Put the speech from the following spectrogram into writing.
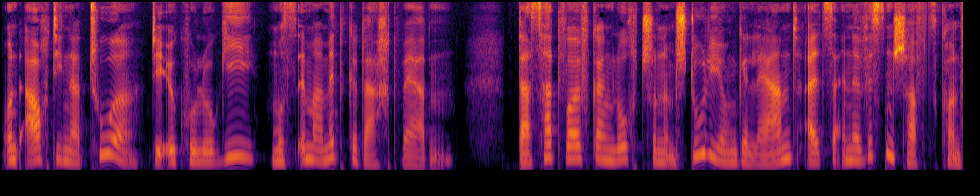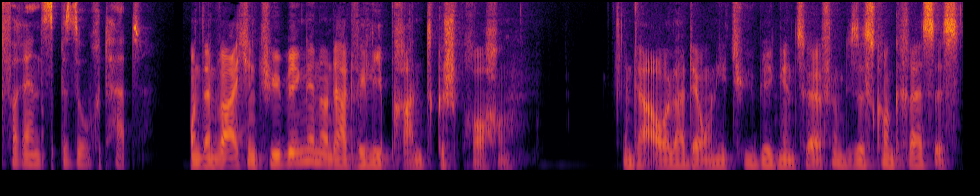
und auch die Natur, die Ökologie muss immer mitgedacht werden. Das hat Wolfgang Lucht schon im Studium gelernt, als er eine Wissenschaftskonferenz besucht hat. Und dann war ich in Tübingen und da hat Willy Brandt gesprochen. In der Aula der Uni Tübingen zur Eröffnung dieses Kongresses.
